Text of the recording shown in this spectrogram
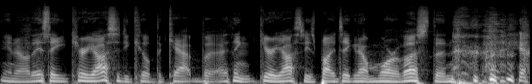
You know, they say curiosity killed the cat, but I think curiosity is probably taking out more of us than yeah.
